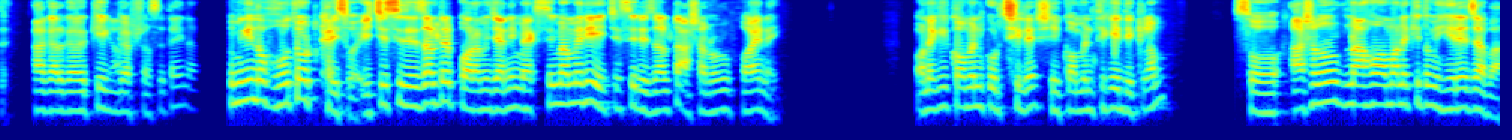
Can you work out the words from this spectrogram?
আছে আগারগাঁওয়ে কেক ব্যবসা আছে তাই না? তুমি কিন্তু হোচট খাইছো এইচএসসি রেজাল্টের পর আমি জানি ম্যাক্সিমামেরই এইচএসসি রেজাল্টটা আশানুরূপ হয় নাই। অনেকেই কমেন্ট করছিলে সেই কমেন্ট থেকেই দেখলাম। সো আশানুরূপ না হওয়া মানে কি তুমি হেরে যাবা?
